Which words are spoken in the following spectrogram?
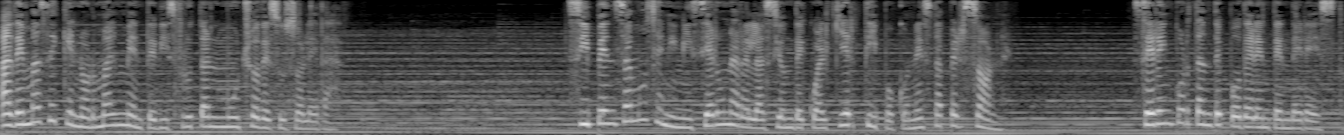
Además de que normalmente disfrutan mucho de su soledad. Si pensamos en iniciar una relación de cualquier tipo con esta persona, será importante poder entender esto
